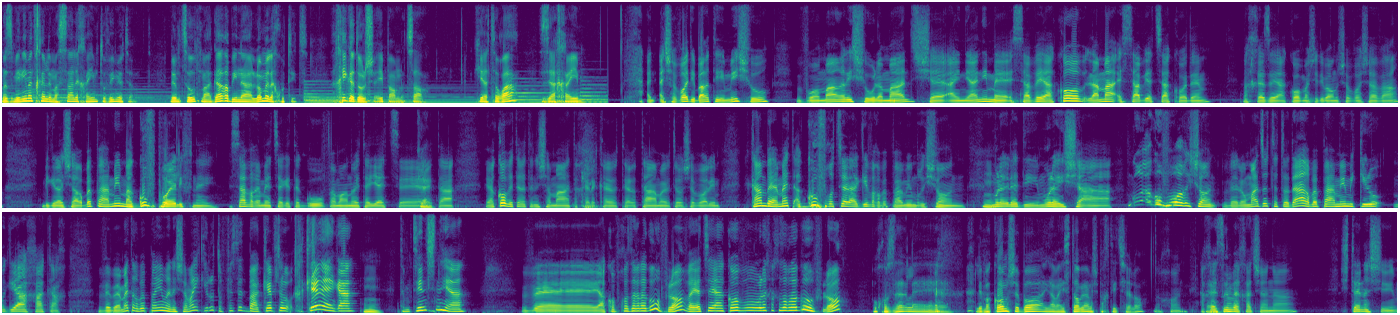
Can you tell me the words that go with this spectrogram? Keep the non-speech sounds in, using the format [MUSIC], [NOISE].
מזמינים אתכם למסע לחיים טובים יותר, באמצעות מאגר הבינה הלא מלאכותית, הכי גדול שאי פעם נוצר. כי התורה זה החיים. השבוע דיברתי עם מישהו, והוא אמר לי שהוא למד שהעניין עם אה, עשיו ויעקב, למה עשיו יצא קודם, ואחרי זה יעקב, מה שדיברנו שבוע שעבר, בגלל שהרבה פעמים הגוף פועל לפני. עשיו הרי מייצג את הגוף, אמרנו את היצר, כן. את ה... ויעקב יותר את הנשמה, את החלק היותר תם, היותר שבועלים. כאן באמת הגוף רוצה להגיב הרבה פעמים ראשון, mm. מול הילדים, מול האישה, הגוף הוא הראשון. ולעומת זאת, התודעה הרבה פעמים היא כאילו מגיעה אחר כך. ובאמת הרבה פעמים הנשמה היא כאילו תופסת בעקב שלו, חכה רגע, mm. תמתין שנייה. ויעקב חוזר לגוף, לא? ויצא יעקב הוא הולך לחזור לגוף, לא? הוא חוזר ל... למקום שבו גם ההיסטוריה המשפחתית שלו. נכון. אחרי 21 שנה, שתי נשים.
